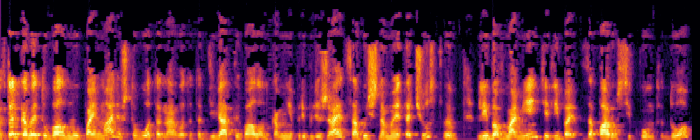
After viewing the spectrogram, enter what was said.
Как только вы эту волну поймали, что вот она, вот этот девятый вал, он ко мне приближается, обычно мы это чувствуем либо в моменте, либо за пару секунд до,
